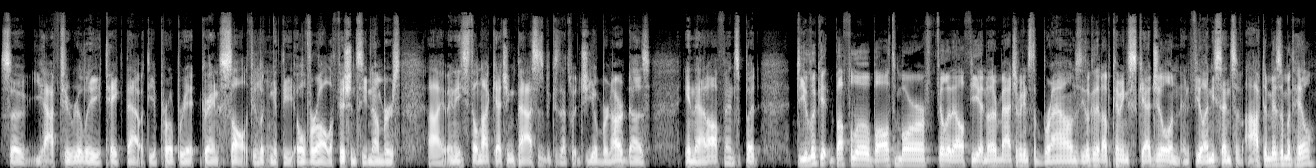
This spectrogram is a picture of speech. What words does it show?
So you have to really take that with the appropriate grain of salt if you're looking at the overall efficiency numbers. Uh, and he's still not catching passes because that's what Gio Bernard does in that offense. But do you look at Buffalo, Baltimore, Philadelphia, another matchup against the Browns? Do you look at that upcoming schedule and, and feel any sense of optimism with Hill?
